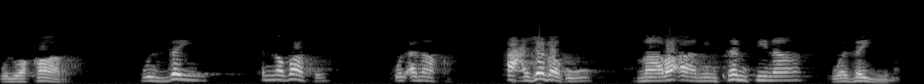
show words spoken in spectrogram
والوقار والزي النظافة والأناقة. أعجبه ما رأى من سمتنا وزينا.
